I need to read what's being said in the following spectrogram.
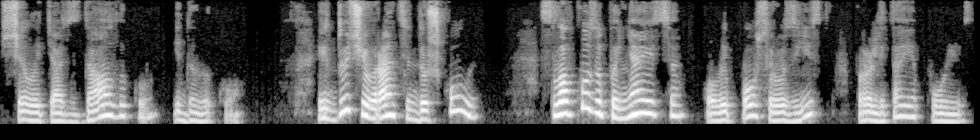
що летять здалеку і далеко. Йдучи вранці до школи, Славко зупиняється, коли повз роз'їзд пролітає поїзд.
